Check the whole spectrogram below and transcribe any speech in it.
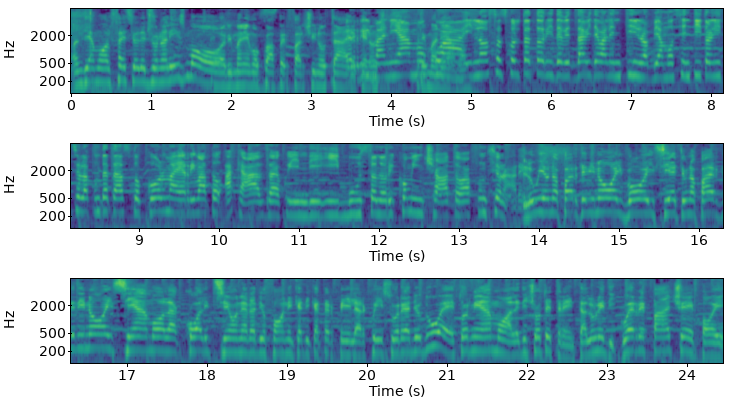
Andiamo al Festival del giornalismo o rimaniamo qua per farci notare? che non Rimaniamo, Rimaniamo. qua, il nostro ascoltatore Davide Valentini lo abbiamo sentito all'inizio della puntata da Stoccolma, è arrivato a casa, quindi i bus hanno ricominciato a funzionare. Lui è una parte di noi, voi siete una parte di noi, siamo la coalizione radiofonica di Caterpillar qui su Radio 2 e torniamo alle 18.30 lunedì, guerra e pace e poi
